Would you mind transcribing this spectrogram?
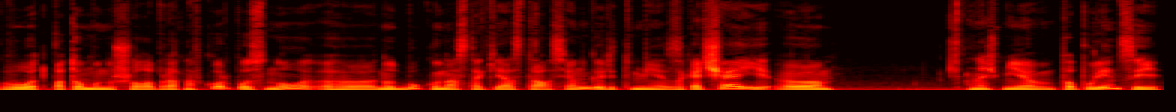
вот, потом он ушел обратно в корпус, но э, ноутбук у нас так и остался. Он говорит мне, закачай, э, значит, мне популенции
